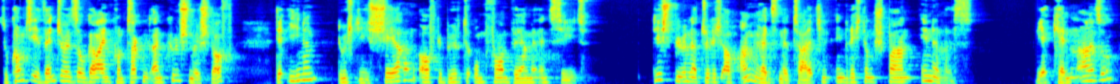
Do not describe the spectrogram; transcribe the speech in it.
So kommt sie eventuell sogar in Kontakt mit einem Kühlschmierstoff, der ihnen durch die Scherung aufgebildete Umformwärme entzieht. Die spüren natürlich auch angrenzende Teilchen in Richtung Spaninneres. Wir erkennen also,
